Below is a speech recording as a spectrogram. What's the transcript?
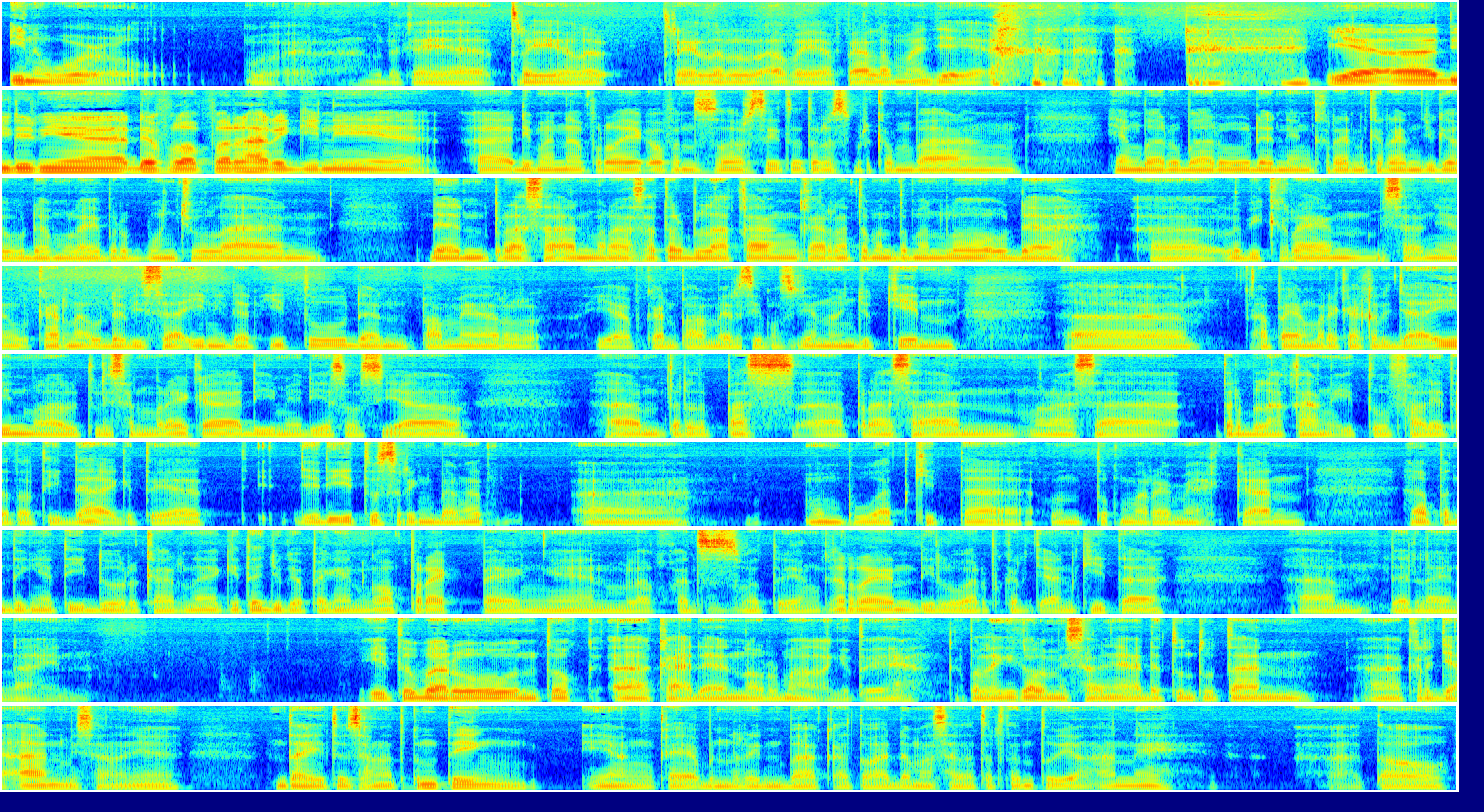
In a world, Wah, udah kayak trailer trailer apa ya film aja ya. Iya, uh, di dunia developer hari gini ya, uh, di mana proyek open source itu terus berkembang, yang baru-baru dan yang keren-keren juga udah mulai bermunculan, dan perasaan merasa terbelakang karena teman-teman lo udah uh, lebih keren, misalnya karena udah bisa ini dan itu dan pamer ya bukan pamer sih maksudnya nunjukin uh, apa yang mereka kerjain melalui tulisan mereka di media sosial um, terlepas uh, perasaan merasa terbelakang itu valid atau tidak gitu ya. Jadi itu sering banget uh, membuat kita untuk meremehkan uh, pentingnya tidur. Karena kita juga pengen ngoprek pengen melakukan sesuatu yang keren di luar pekerjaan kita um, dan lain-lain. Itu baru untuk uh, keadaan normal gitu ya. Apalagi kalau misalnya ada tuntutan uh, kerjaan misalnya, entah itu sangat penting, yang kayak benerin bug atau ada masalah tertentu yang aneh atau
